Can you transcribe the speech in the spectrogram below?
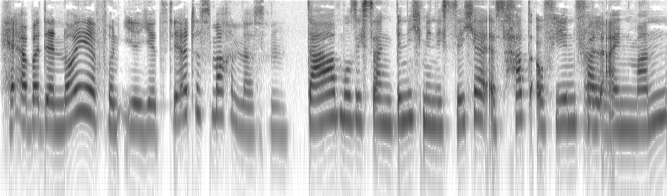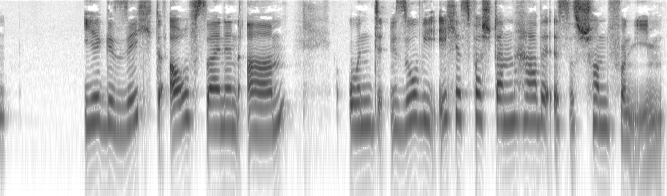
Hä, aber der Neue von ihr jetzt, der hat es machen lassen. Da muss ich sagen, bin ich mir nicht sicher. Es hat auf jeden Fall ja. ein Mann ihr Gesicht auf seinen Arm. Und so wie ich es verstanden habe, ist es schon von ihm.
